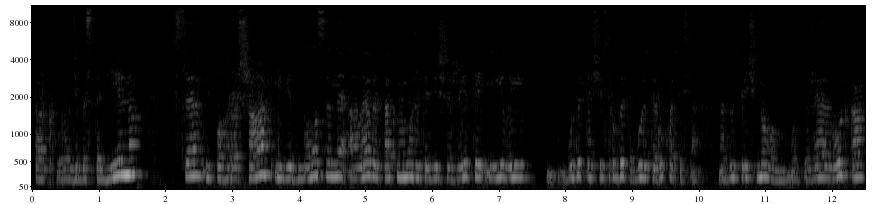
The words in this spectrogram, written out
так, вроді би стабільно. Все і по грошах, і відносини, але ви так не можете більше жити, і ви будете щось робити, будете рухатися назустріч новому. Ось уже лодка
